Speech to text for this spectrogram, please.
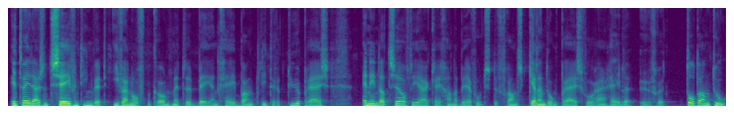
In 2017 werd Ivanov bekroond met de BNG Bank Literatuurprijs. En in datzelfde jaar kreeg Hanna Bervoets de Frans Kellendonkprijs voor haar hele oeuvre tot dan toe.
